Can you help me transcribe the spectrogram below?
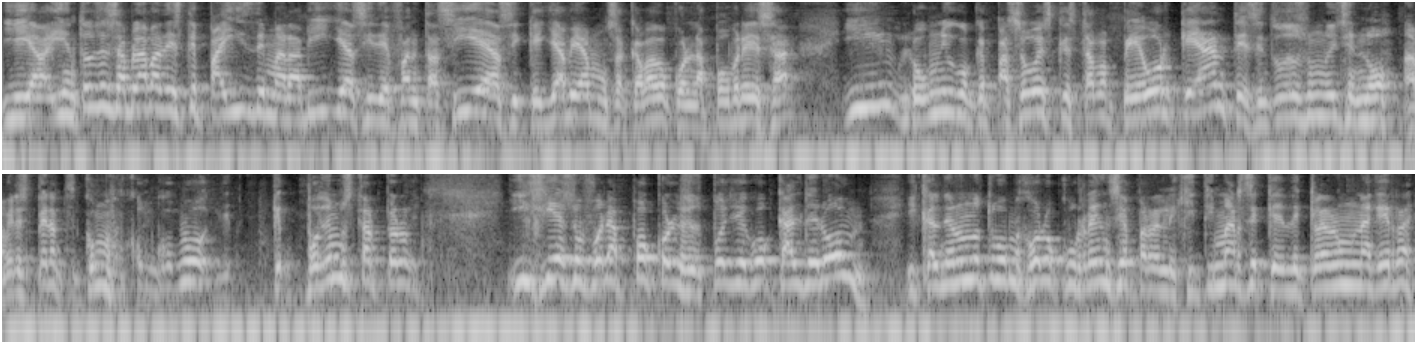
Y, ah, y entonces hablaba de este país de maravillas y de fantasías y que ya habíamos acabado con la pobreza y lo único que pasó es que estaba peor que antes. Entonces uno dice, no, a ver, espérate, ¿cómo, cómo, cómo? que podemos estar peor? Y si eso fuera poco, después llegó Calderón. Y Calderón no tuvo mejor ocurrencia para legitimarse que declarar una guerra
